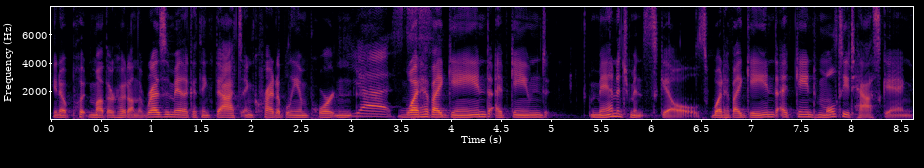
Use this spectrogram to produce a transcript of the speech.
you know, put motherhood on the resume. Like I think that's incredibly important. Yes. What have I gained? I've gained management skills. What have I gained? I've gained multitasking.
